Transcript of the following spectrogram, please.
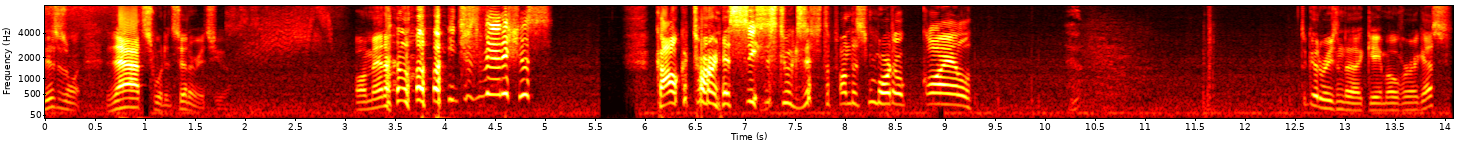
this is one. That's what incinerates you. Oh man, I love he just vanishes. Kyle Katarn has ceases to exist upon this mortal coil. It's a good reason to game over, I guess.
